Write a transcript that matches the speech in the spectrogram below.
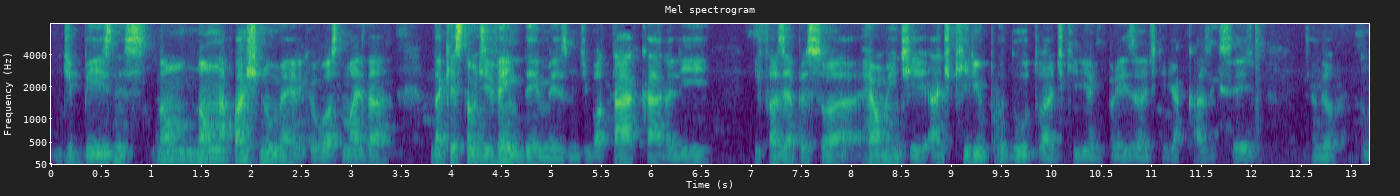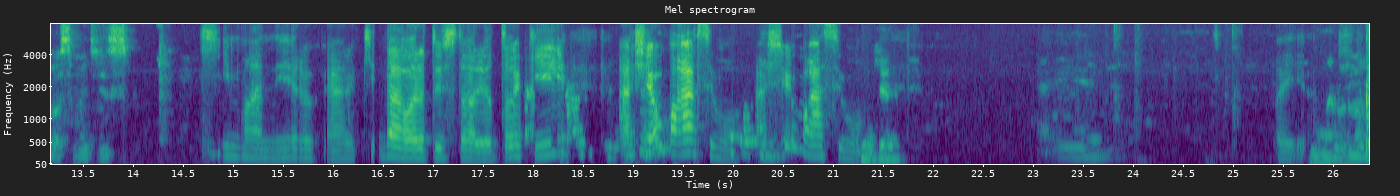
de business, não, não na parte numérica, eu gosto mais da, da questão de vender mesmo, de botar a cara ali e fazer a pessoa realmente adquirir o produto, adquirir a empresa, adquirir a casa que seja, entendeu? Eu gosto muito disso. Que maneiro, cara. Que da hora a tua história. Eu tô aqui, achei o máximo. Achei o máximo. Aí. Não lembro o nome.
